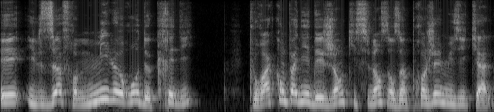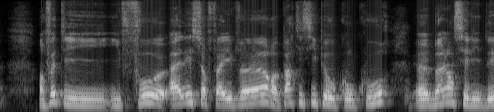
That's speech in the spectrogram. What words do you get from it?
Et ils offrent 1000 euros de crédit pour accompagner des gens qui se lancent dans un projet musical. En fait, il, faut aller sur Fiverr, participer au concours, euh, balancer l'idée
